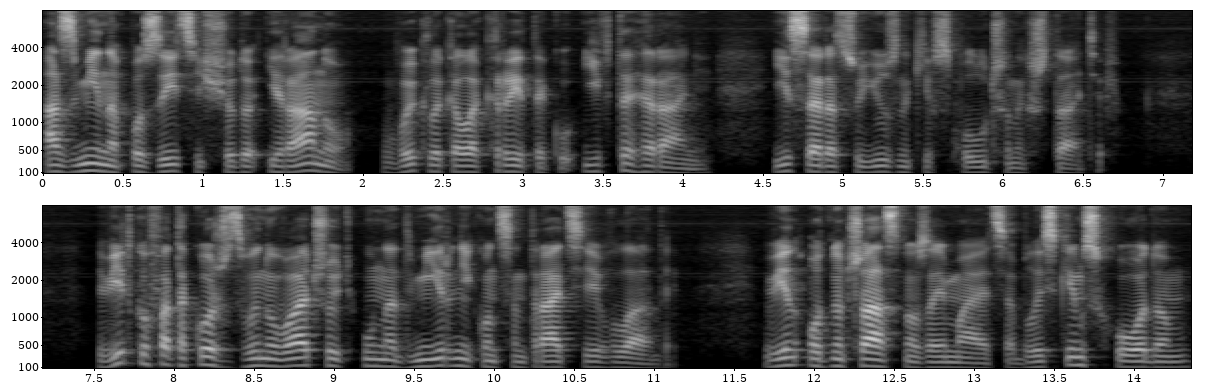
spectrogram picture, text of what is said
а зміна позицій щодо Ірану викликала критику і в Тегерані, і серед союзників Сполучених Штатів. Віткофа також звинувачують у надмірній концентрації влади. Він одночасно займається Близьким Сходом,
